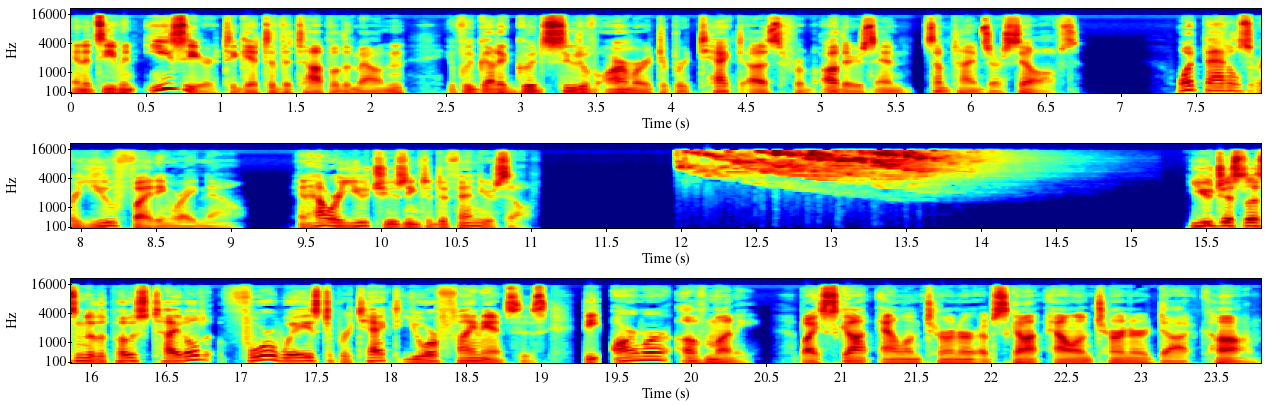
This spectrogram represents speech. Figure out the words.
And it's even easier to get to the top of the mountain if we've got a good suit of armor to protect us from others and sometimes ourselves. What battles are you fighting right now? And how are you choosing to defend yourself? You just listened to the post titled Four Ways to Protect Your Finances The Armor of Money by Scott Alan Turner of ScottAlanTurner.com.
